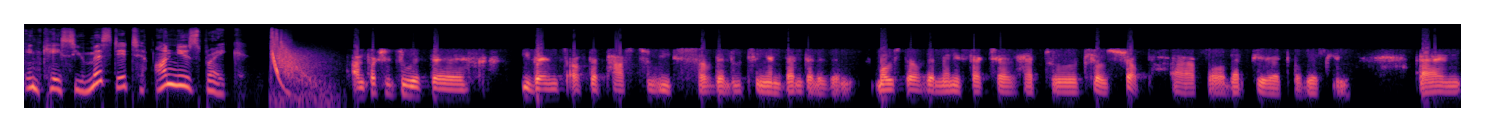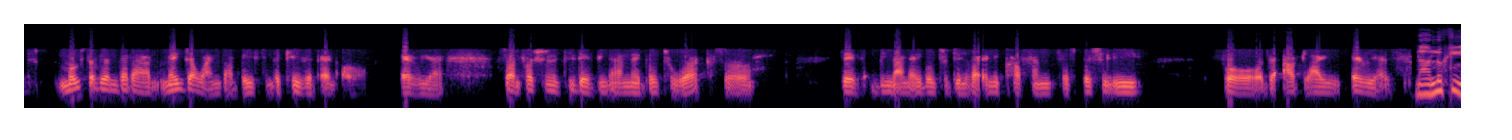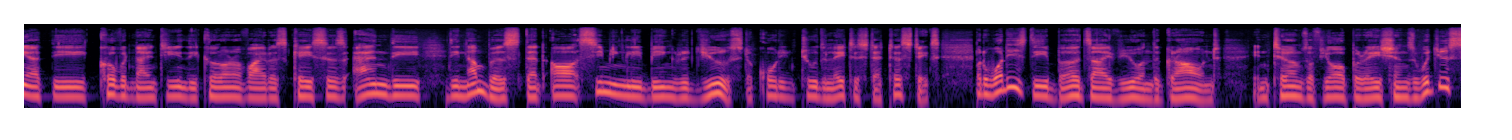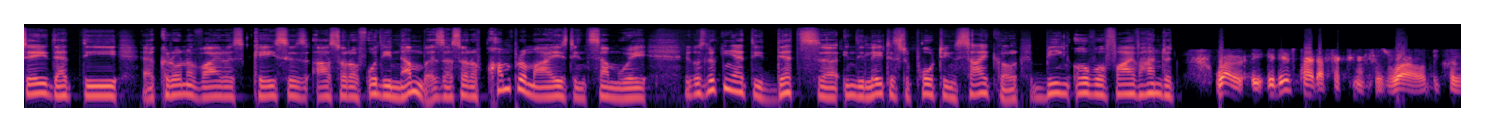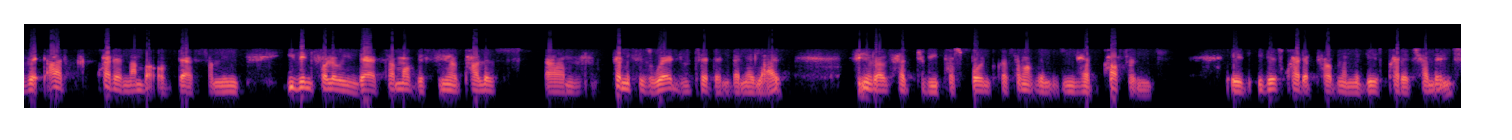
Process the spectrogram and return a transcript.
in case you missed it on Newsbreak. Unfortunately, with the events of the past two weeks of the looting and vandalism, most of the manufacturers had to close shop uh, for that period, obviously. And most of them that are major ones are based in the KZN or area. So unfortunately, they've been unable to work. So they've been unable to deliver any coffins, especially for the outlying areas. Now, looking at the COVID 19, the coronavirus cases, and the, the numbers that are seemingly being reduced according to the latest statistics, but what is the bird's eye view on the ground in terms of your operations? Would you say that the uh, coronavirus cases are sort of, or the numbers are sort of compromised in some way? Because looking at the deaths uh, in the latest reporting cycle being over 500 well, it is quite affecting us as well because there are quite a number of deaths. I mean, even following that, some of the funeral parlors um, premises were looted and vandalized. Funerals had to be postponed because some of them didn't have coffins. It, it is quite a problem. It is quite a challenge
